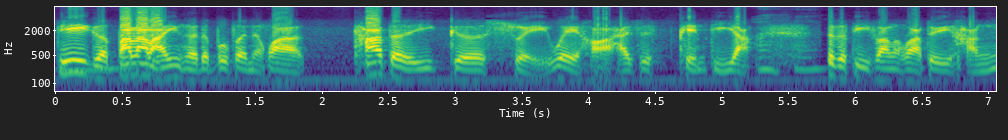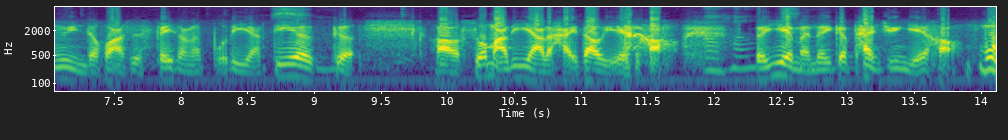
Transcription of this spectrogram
第一个巴拿马运河的部分的话，它的一个水位哈还是偏低啊，这个地方的话对于航运的话是非常的不利啊。第二个，啊，索马利亚的海盗也好，和也门的一个叛军也好，目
